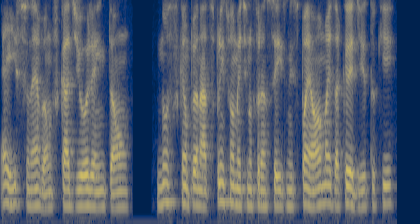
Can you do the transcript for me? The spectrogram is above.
É isso, né? Vamos ficar de olho aí, então, nos campeonatos, principalmente no francês e no espanhol, mas acredito que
